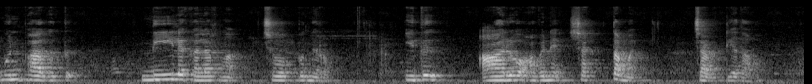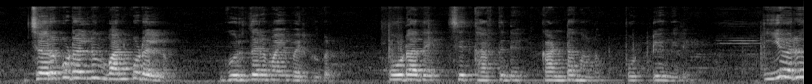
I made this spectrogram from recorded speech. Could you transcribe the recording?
മുൻഭാഗത്ത് നീല കലർന്ന ചുവപ്പ് നിറം. ഇത് ആരോ അവനെ ശക്തമായി ചവിട്ടിയതാവും. ചെറുകുടലിനും വൻകുടലിനും ഗുരുതരമായ പരിക്കുകൾ. കൂടാതെ സിദ്ധാർത്ഥിന്റെ കണ്ടനാളം പൊട്ടിയ നിലയിൽ. ഈ ഒരു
